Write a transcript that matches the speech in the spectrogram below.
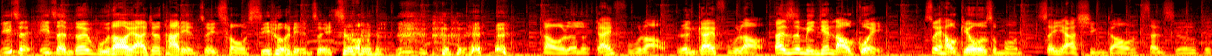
一整一整队葡萄牙就他脸最臭，C 罗脸最臭。老了该服老，人该服老，但是明天老鬼最好给我什么生涯新高三十二分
